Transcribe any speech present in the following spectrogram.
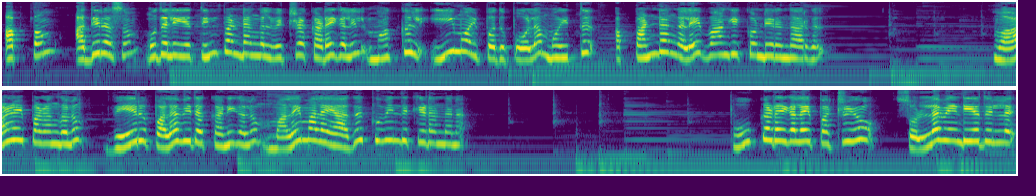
அப்பம் அதிரசம் முதலிய தின்பண்டங்கள் விற்ற கடைகளில் மக்கள் ஈ மொய்ப்பது போல மொய்த்து அப்பண்டங்களை வாங்கிக் கொண்டிருந்தார்கள். வாழைப்பழங்களும் வேறு பலவித கனிகளும் மலைமலையாக குவிந்து கிடந்தன. பூக்கடைகளை பற்றியோ சொல்ல வேண்டியதில்லை.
